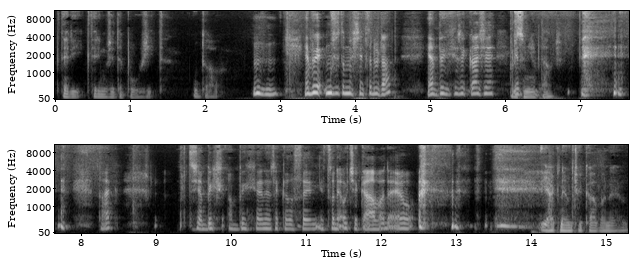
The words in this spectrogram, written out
který, který můžete použít u toho. Mm-hmm. Já bych, můžu tomu ještě něco dodat? Já bych řekla, že... Proč se mě ptáš? tak, protože abych, abych neřekla se něco neočekávaného. Jak neočekávaného?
